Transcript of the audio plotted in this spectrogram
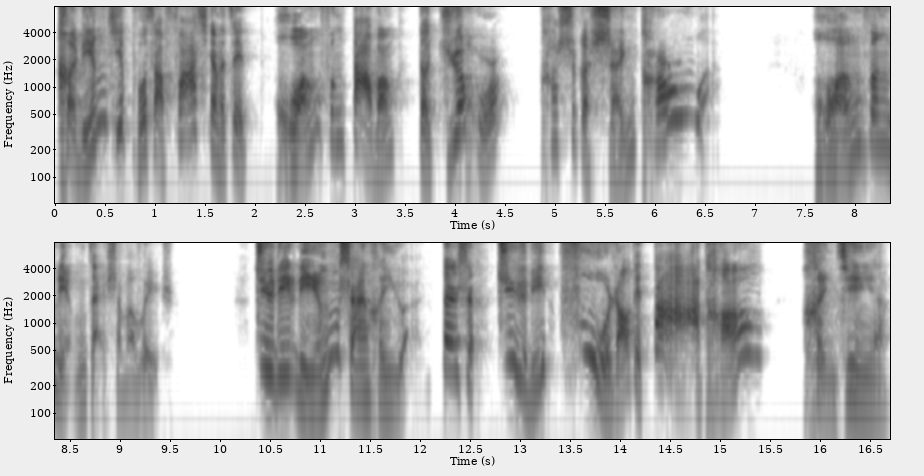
可灵吉菩萨发现了这黄风大王的绝活，他是个神偷啊！黄风岭在什么位置？距离灵山很远，但是距离富饶的大唐很近呀。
